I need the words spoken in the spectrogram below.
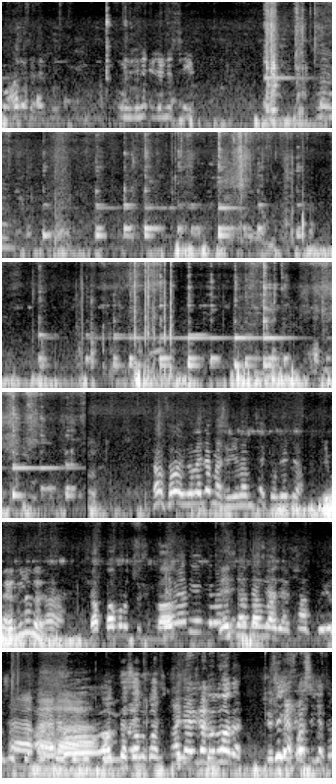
Bu hazır eder. Onun üzerine, üzerine sıyır. Ha sonra yollayacağım ben seni. Çek yollayacağım. Değil mi Ergün'ü mü? Ha. Şapkamı unutmuşum la. Yemeğimi yemeğimi yollayacağım. ya şartlı Patates alıkan. Hadi güzel olur orada. Su getir, su getir.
